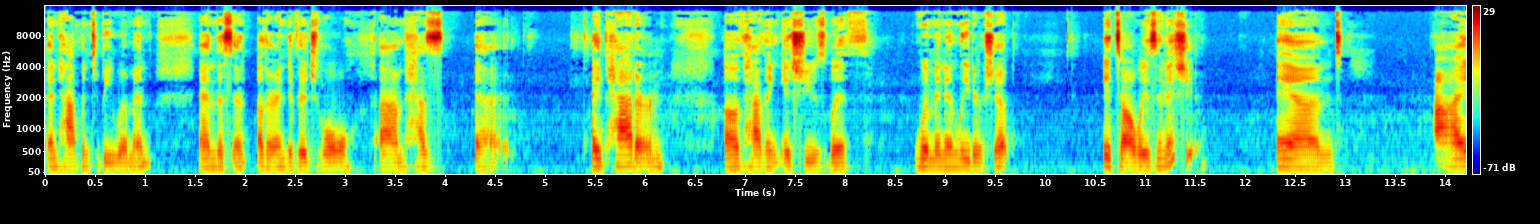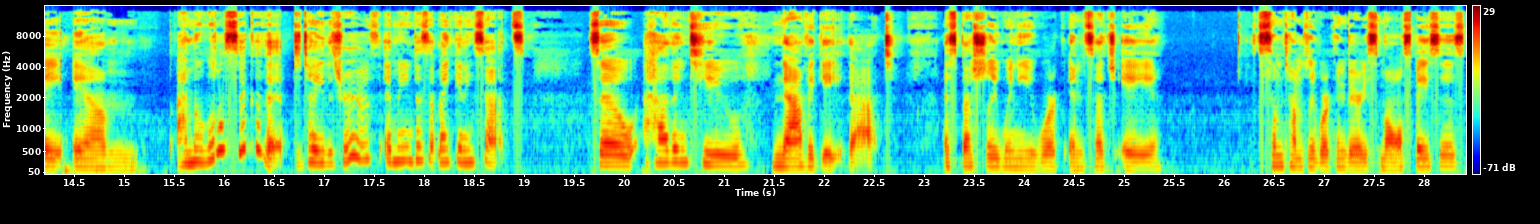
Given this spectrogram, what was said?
and happen to be women, and this other individual um, has uh, a pattern of having issues with women in leadership, it's always an issue, and I am I'm a little sick of it, to tell you the truth. I mean, it doesn't make any sense. So, having to navigate that, especially when you work in such a, sometimes we work in very small spaces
